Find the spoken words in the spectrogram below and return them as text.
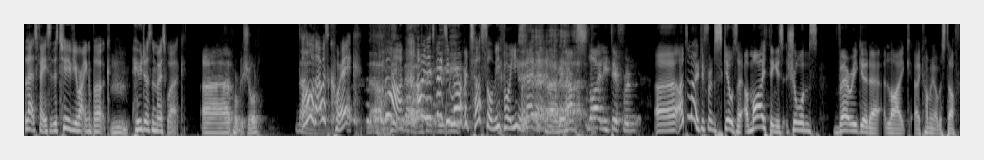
let's face it, the two of you writing a book, Mm. who does the most work? Uh, probably Sean. Oh, that was quick. Oh, I, was think expecting we- more of a tussle before you said it. we have slightly different. Uh, I don't know, different skills. Uh, my thing is Sean's very good at like uh, coming up with stuff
